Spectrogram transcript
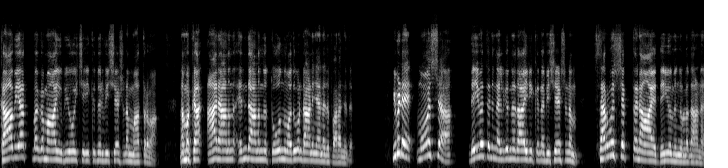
കാവ്യാത്മകമായി ഉപയോഗിച്ചിരിക്കുന്ന ഒരു വിശേഷണം മാത്രമാണ്. നമുക്ക് ആരാണെന്ന് എന്താണെന്ന് തോന്നും അതുകൊണ്ടാണ് ഞാനത് പറഞ്ഞത്. ഇവിടെ മോശ ദൈവത്തിന് നൽകുന്നതായിരിക്കുന്ന വിശേഷണം സർവശക്തനായ ദൈവം എന്നുള്ളതാണ്.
